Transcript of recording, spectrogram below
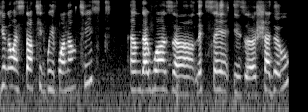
you know, I started with one artist, and I was, let's say, is a shadow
